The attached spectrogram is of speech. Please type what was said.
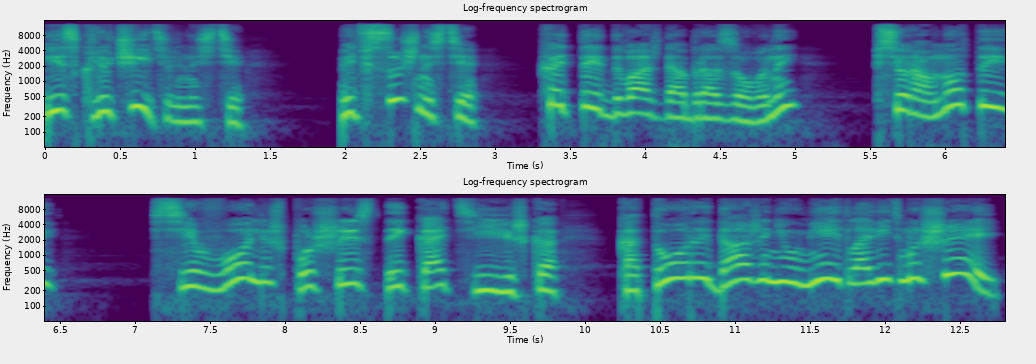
исключительности. Ведь в сущности, хоть ты дважды образованный, все равно ты всего лишь пушистый котишка, который даже не умеет ловить мышей.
